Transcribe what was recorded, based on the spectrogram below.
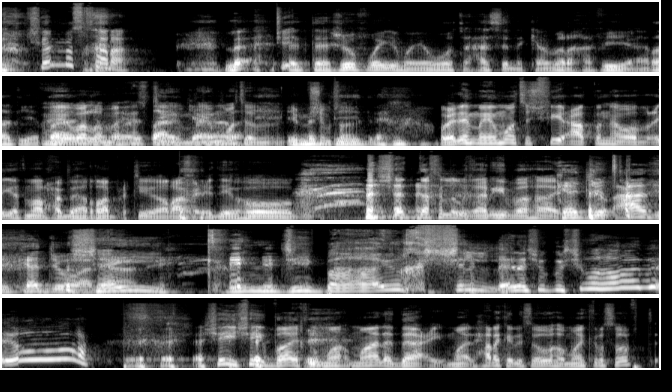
شو المسخرة؟ لا انت شوف وي ما يموت احس إن كاميرا خفية عرفت؟ اي والله ما أحس ما يموت يمد وبعدين ما يموت إيش فيه؟ عاطنها وضعية مرحبا يا الربع رافع يديه فوق شو الدخل الغريبة هاي. كجو عادي كجو شيء يعني. كرنجي بايخ شل أنا شو شو هذا؟ يوه. شيء شيء بايخ وما ما له داعي. ما الحركة اللي سووها مايكروسوفت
